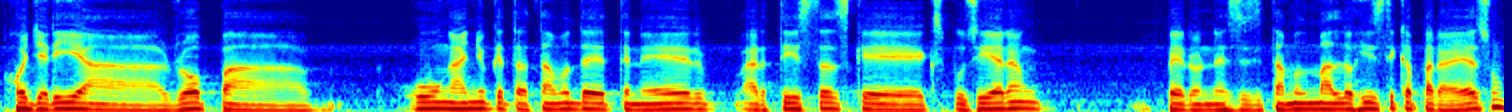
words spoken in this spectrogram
joyería, ropa. Un año que tratamos de tener artistas que expusieran, pero necesitamos más logística para eso.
